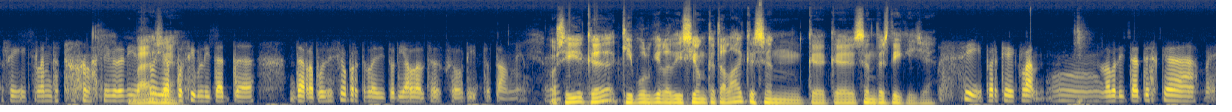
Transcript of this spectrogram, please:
o sigui que l'hem de trobar a les llibreries, Vaja. no hi ha possibilitat de, de reposició perquè l'editorial els ha exhaurit totalment. Eh? O sigui que qui vulgui l'edició en català que se'n que, que se desdigui ja. Sí, perquè, clar, mm, la veritat és que, bé,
